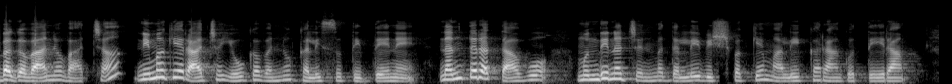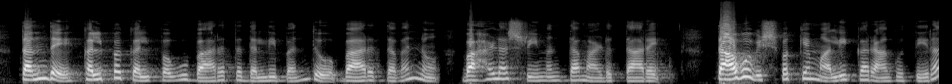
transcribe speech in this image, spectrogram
ಭಗವಾನ ವಾಚ, ನಿಮಗೆ ರಾಜಯೋಗವನ್ನು ಕಲಿಸುತ್ತಿದ್ದೇನೆ. ನಂತರ ತಾವು ಮುಂದಿನ ಜನ್ಮದಲ್ಲಿ ವಿಶ್ವಕ್ಕೆ ಮಾಲೀಕರಾಗುತ್ತೀರಾ? ತಂದೆ, ಕಲ್ಪಕಲ್ಪವು ಭಾರತದಲ್ಲಿ ಬಂದು ಭಾರತವನ್ನು ಬಹಳ ಶ್ರೀಮಂತ ಮಾಡುತ್ತಾರೆ. ತಾವು ವಿಶ್ವಕ್ಕೆ ಮಾಲೀಕರಾಗುತ್ತೀರಾ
